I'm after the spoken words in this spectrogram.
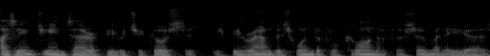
I think gene therapy, which of course has been around this wonderful corner for so many years,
